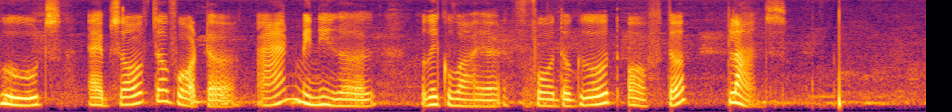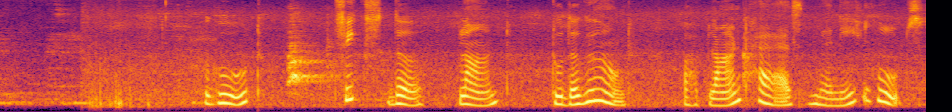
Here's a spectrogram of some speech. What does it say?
Roots absorb the water and mineral required for the growth of the plants. Root fix the plant to the ground. A plant has many roots.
